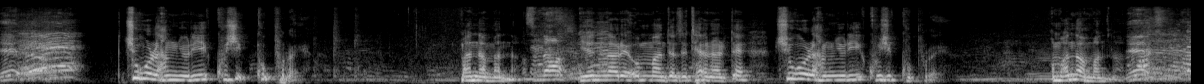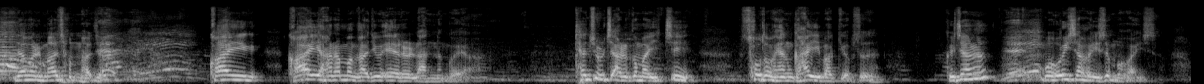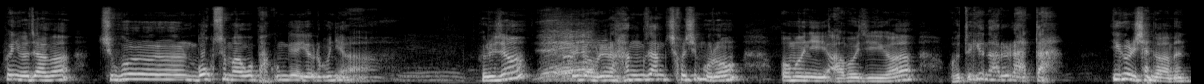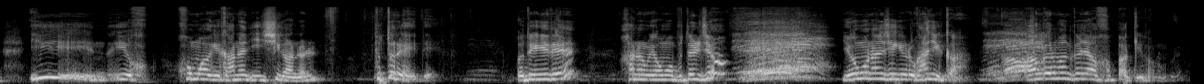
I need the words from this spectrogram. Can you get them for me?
죽을 확률이 99%야. 맞나 맞나? 옛날에 엄마한테서 태어날 때 죽을 확률이 99%예요. 어, 맞나 안 맞나? 내 말이 맞아 안 맞아? 가위 가위 하나만 가지고 애를 낳는 거야. 탯줄 자를 것만 있지 소독한 가위밖에 없어. 그잖아? 뭐 의사가 있어 뭐가 있어. 그 여자가 죽을 목숨하고 바꾼 게 여러분이야. 그러죠? 그러니까 우리는 항상 초심으로 어머니 아버지가 어떻게 나를 낳았다 이걸 생각하면 이, 이 허무하게 가는 이 시간을 붙들어야 돼. 어떻게 해야 돼? 하늘의 영혼 붙들죠? 영원한 세계로 가니까. 안 그러면 그냥 헛바퀴 도는 거예요.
